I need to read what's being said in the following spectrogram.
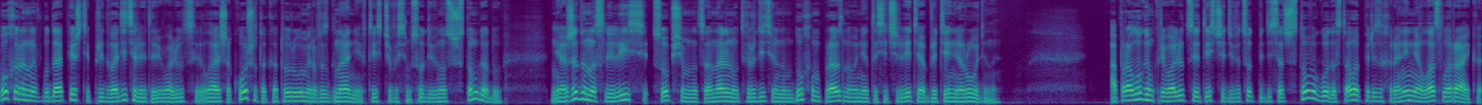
Похороны в Будапеште предводителя этой революции Лаиша Кошута, который умер в изгнании в 1896 году, неожиданно слились с общим национально-утвердительным духом празднования тысячелетия обретения Родины. А прологом к революции 1956 года стало перезахоронение Ласла Райка,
